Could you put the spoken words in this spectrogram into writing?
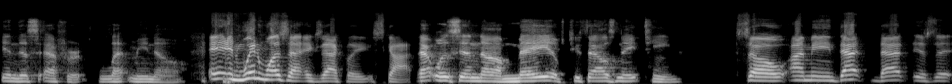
in this effort. Let me know. And, when was that exactly, Scott? That was in uh, May of 2018. So I mean that that is a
